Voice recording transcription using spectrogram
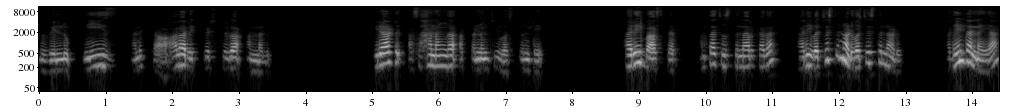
నువ్వు వెళ్ళు ప్లీజ్ అని చాలా రిక్వెస్ట్గా అన్నది. విరాట్ అసహనంగా అక్కడి నుంచి వస్తుంటే హరి భాస్కర్ అంతా చూస్తున్నారు కదా? హరి వచ్చేస్తున్నాడు వచ్చేస్తున్నాడు. అదేంటన్నయ్య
